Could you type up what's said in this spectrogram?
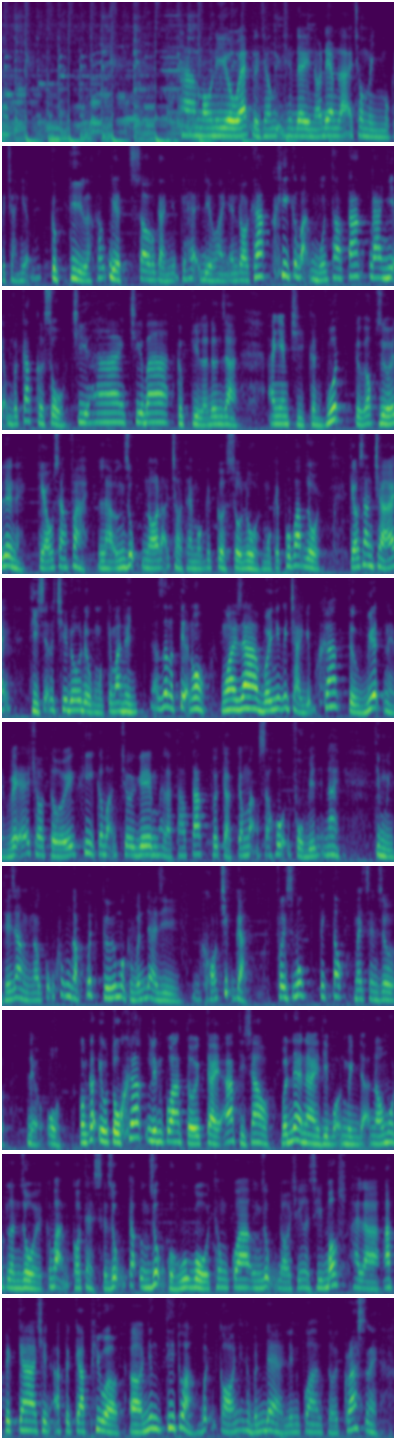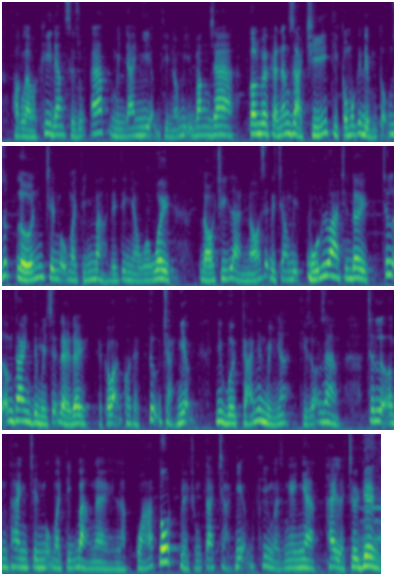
Harmony OS được trang bị trên đây nó đem lại cho mình một cái trải nghiệm cực kỳ là khác biệt so với cả những cái hệ điều hành Android khác. Khi các bạn muốn thao tác đa nhiệm với các cửa sổ chia 2, chia 3 cực kỳ là đơn giản. Anh em chỉ cần vuốt từ góc dưới lên này, kéo sang phải là ứng dụng nó đã trở thành một cái cửa sổ nổi, một cái pop-up rồi. Kéo sang trái thì sẽ là chia đôi được một cái màn hình. Rất là tiện đúng không? Ngoài ra với những cái trải nghiệm khác từ viết này, vẽ cho tới khi các bạn chơi game hay là thao tác với cả các mạng xã hội phổ biến hiện nay thì mình thấy rằng nó cũng không gặp bất cứ một cái vấn đề gì khó chịu cả Facebook, TikTok, Messenger đều ổn. Còn các yếu tố khác liên quan tới cài app thì sao? Vấn đề này thì bọn mình đã nói một lần rồi. Các bạn có thể sử dụng các ứng dụng của Google thông qua ứng dụng đó chính là Gbox hay là APK trên APK Pure. À, nhưng thi thoảng vẫn có những cái vấn đề liên quan tới crash này hoặc là khi đang sử dụng app mình đa nhiệm thì nó bị văng ra. Còn về khả năng giải trí thì có một cái điểm cộng rất lớn trên mẫu máy tính bảng đến từ nhà Huawei đó chính là nó sẽ được trang bị 4 loa trên đây. Chất lượng âm thanh thì mình sẽ để đây để các bạn có thể tự trải nghiệm. Nhưng với cá nhân mình nhá, thì rõ ràng chất lượng âm thanh trên mẫu máy tính bảng này là quá tốt để chúng ta trải nghiệm khi mà nghe nhạc hay là chơi game.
